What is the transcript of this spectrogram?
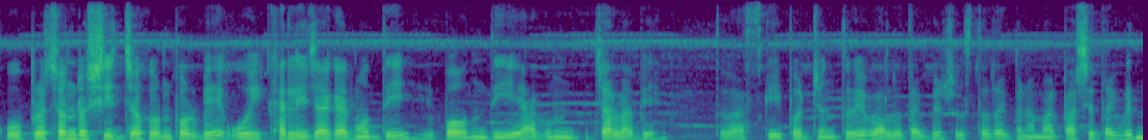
খুব প্রচণ্ড শীত যখন পড়বে, ওই খালি জায়গার মধ্যেই বন দিয়ে আগুন জ্বালাবে। তো আজকে এই পর্যন্তই, ভালো থাকবেন, সুস্থ থাকবেন, আমার পাশে থাকবেন।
